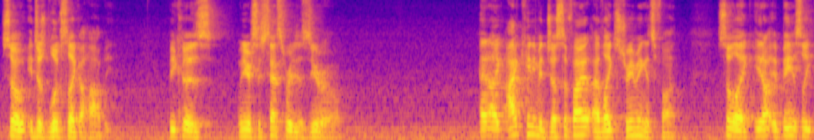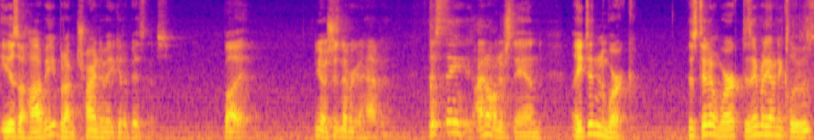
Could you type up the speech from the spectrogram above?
So it just looks like a hobby. Because when your success rate is zero, and like I can't even justify it. I like streaming, it's fun. So like it, it basically is a hobby, but I'm trying to make it a business. But you know, it's just never gonna happen. This thing I don't understand. It didn't work. This didn't work. Does anybody have any clues?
